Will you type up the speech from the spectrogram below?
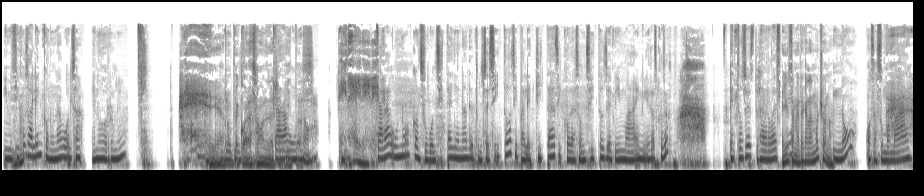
y mis hijos salen con una bolsa enorme, rompe dulces. corazón los cada chavitos. uno. Cada uno con su bolsita llena de dulcecitos y paletitas y corazoncitos de Be Mine y esas cosas. Entonces, la verdad es que Ellos también regalan mucho, ¿no? no, o sea, su mamá,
